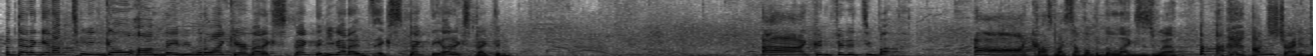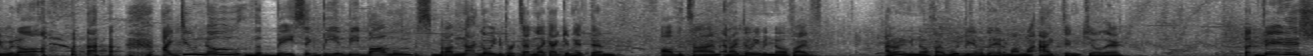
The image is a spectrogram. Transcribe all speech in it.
But then again, I'm Teen Gohan, baby. What do I care about expected? You gotta expect the unexpected. Ah, I couldn't fit it too but. Oh, I crossed myself up with the legs as well. I'm just trying to do it all. I do know the basic B&B bomb loops, but I'm not going to pretend like I can hit them all the time. And I don't even know if I've... I don't even know if I would be able to hit him on... I didn't kill there. But Vanish,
